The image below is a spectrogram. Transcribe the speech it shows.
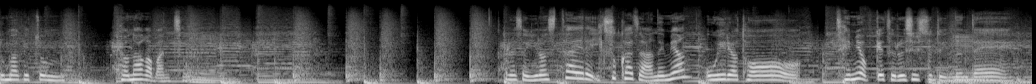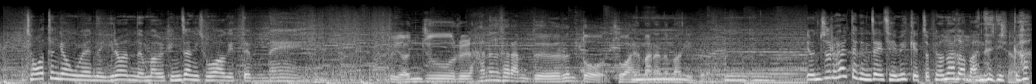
음악이 좀 변화가 많죠. 음. 그래서 이런 스타일에 익숙하지 않으면 오히려 더 재미없게 들으실 수도 있는데 저 같은 경우에는 이런 음악을 굉장히 좋아하기 때문에 또 연주를 하는 사람들은 또 좋아할 만한 음. 음악이고요. 음, 음. 연주를 할 때 굉장히 재밌겠죠. 변화가 음, 많으니까.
